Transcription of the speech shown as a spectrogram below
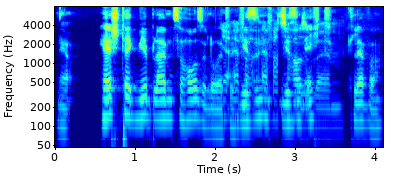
Ja. Hashtag wir bleiben zu Hause, Leute. Ja, einfach, wir sind, wir sind echt bleiben. clever.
